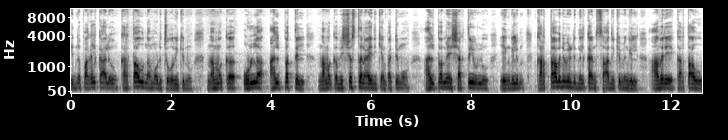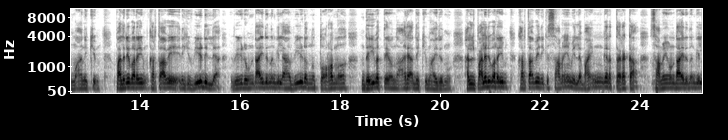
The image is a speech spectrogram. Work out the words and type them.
ഇന്ന് പകൽക്കാലവും കർത്താവ് നമ്മോട് ചോദിക്കുന്നു നമുക്ക് ഉള്ള അല്പത്തിൽ നമുക്ക് വിശ്വസ്തനായിരിക്കാൻ പറ്റുമോ? അല്പമേ ശക്തിയുള്ളൂ എങ്കിലും കർത്താവിന് വേണ്ടി നിൽക്കാൻ സാധിക്കുമെങ്കിൽ അവരെ കർത്താവ് മാനിക്കും. പലരും പറയും കർത്താവേ എനിക്ക് വീടില്ല. വീടുണ്ടായിരുന്നെങ്കിൽ ആ വീടൊന്ന് തുറന്ന് ദൈവത്തെ ഒന്ന് ആരാധിക്കുമായിരുന്നു. അല്ല പലരും പറയും കർത്താവ് എനിക്ക് സമയമില്ല ഭയങ്കര തിരക്ക. സമയമുണ്ടായിരുന്നെങ്കിൽ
